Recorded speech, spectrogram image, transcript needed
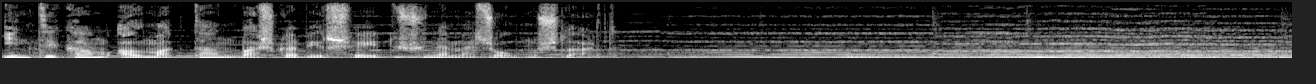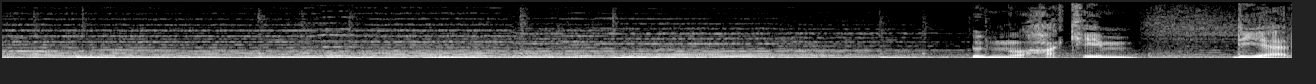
intikam almaktan başka bir şey düşünemez olmuşlardı. Ümmü Hakim, diğer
